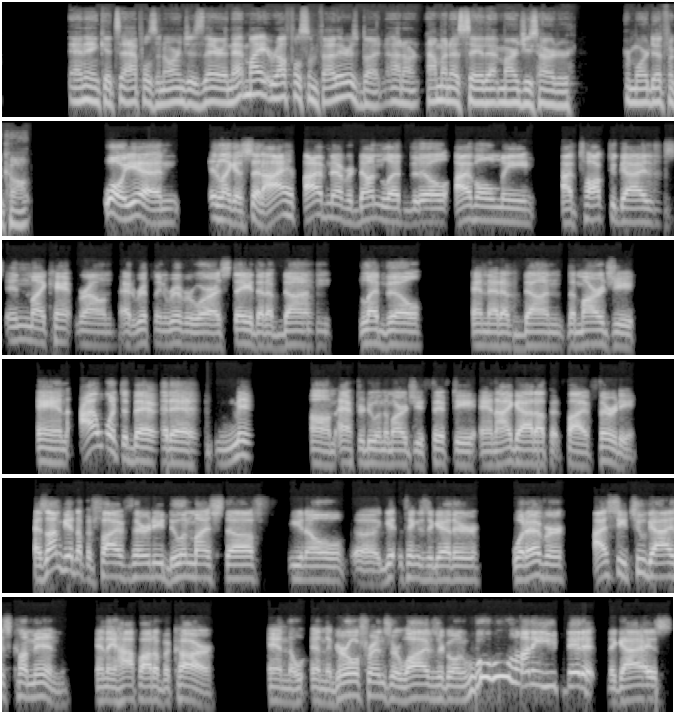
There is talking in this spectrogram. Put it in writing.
I think it's apples and oranges there, and that might ruffle some feathers, but I don't. I'm gonna say that Marji's harder or more difficult. Well, yeah, and and like I said, I I've never done Leadville. I've only I've talked to guys in my campground at Rippling River where I stayed that have done Leadville and that have done the Marji. And I went to bed at mid um, after doing the Marji 50 and I got up at 5:30. As I'm getting up at 5:30 doing my stuff, you know, uh, getting things together, whatever, I see two guys come in and they hop out of a car and the and the girlfriends or wives are going, "Woo, honey, you did it." The guys,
